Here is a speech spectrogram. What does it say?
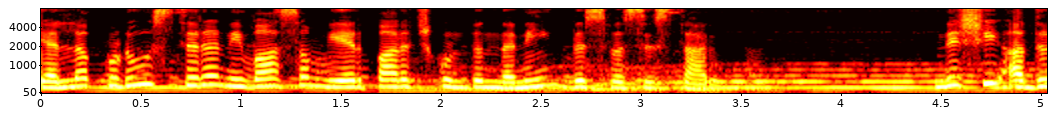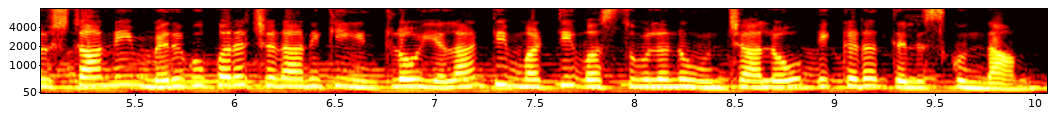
ఎల్లప్పుడూ స్థిర నివాసం ఏర్పరచుకుంటుందని విశ్వసిస్తారు. నిషి అదృష్టాన్ని మెరుగుపరచడానికి ఇంట్లో ఎలాంటి మట్టి వస్తువులను ఉంచాలో ఇక్కడ తెలుసుకుందాం.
